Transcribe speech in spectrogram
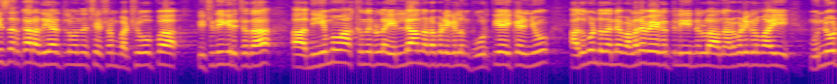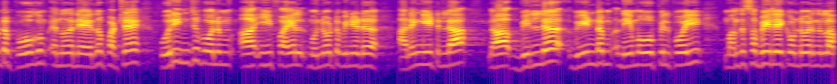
ഈ സർക്കാർ അധികാരത്തിൽ വന്ന ശേഷം ഭക്ഷ്യവകുപ്പ് വിശദീകരിച്ചത് നിയമമാക്കുന്നതിനുള്ള എല്ലാ നടപടികളും പൂർത്തിയായി കഴിഞ്ഞു. അതുകൊണ്ട് തന്നെ വളരെ വേഗത്തിൽ ഇതിനുള്ള നടപടികളുമായി മുന്നോട്ട് പോകും എന്ന് തന്നെയായിരുന്നു. പക്ഷേ ഒരു ഇഞ്ച് പോലും ഈ ഫയൽ മുന്നോട്ട് പിന്നീട് അനങ്ങിയിട്ടില്ല. ബില്ല് വീണ്ടും നിയമവകുപ്പിൽ പോയി മന്ത്രിസഭയിലേക്ക് കൊണ്ടുവരുന്നുള്ള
